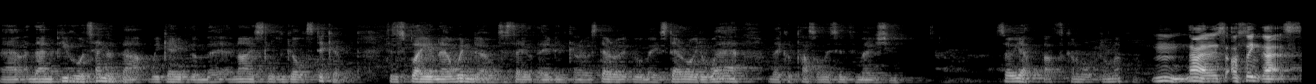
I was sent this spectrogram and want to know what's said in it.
Uh, and then people who attended that, we gave them a, a nice, lovely gold sticker to display in their window to say that they'd been kind of steroid, they were made steroid aware, and they could pass on this information. So yeah, that's kind of what we've done. Mm, no, I think that's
